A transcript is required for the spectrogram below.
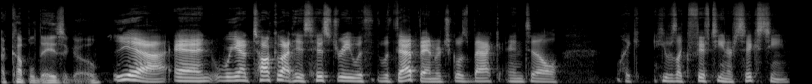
a couple days ago. Yeah, and we're going to talk about his history with with that band, which goes back until like he was like 15 or 16.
